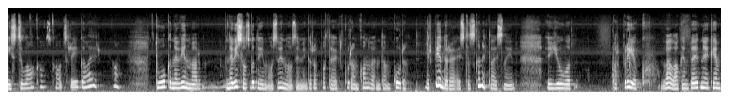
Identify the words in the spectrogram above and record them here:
izcilākās, kādas Rīgā ir. Jā. To, ka nevienmēr, ne visos gadījumos viennozīmīgi var pateikt, kuram konventam, kura ir piederējis, tas gan ir taisnība. Jo par prieku vēlākiem pētniekiem.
